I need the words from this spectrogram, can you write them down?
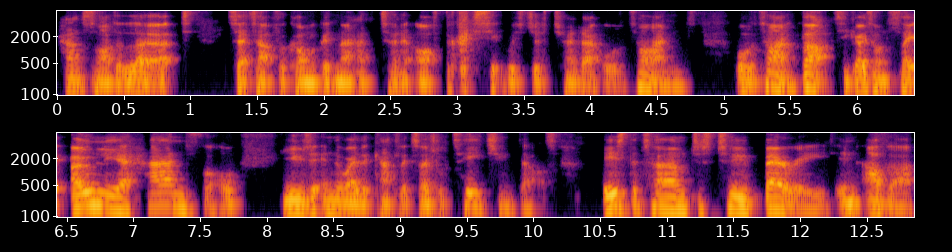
Hansard alert set up for common good and I had to turn it off because it was just turned out all the time, all the time. But he goes on to say only a handful use it in the way that Catholic social teaching does. Is the term just too buried in other,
